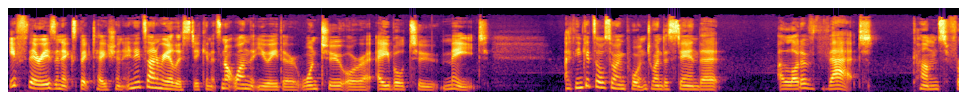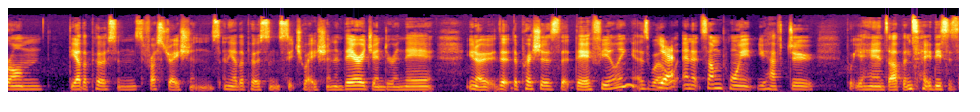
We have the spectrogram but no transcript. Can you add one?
if there is an expectation and it's unrealistic and it's not one that you either want to or are able to meet, I think it's also important to understand that a lot of that comes from the other person's frustrations and the other person's situation and their agenda and their, you know, the, the pressures that they're feeling as well. Yeah. And at some point, you have to put your hands up and say, this is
